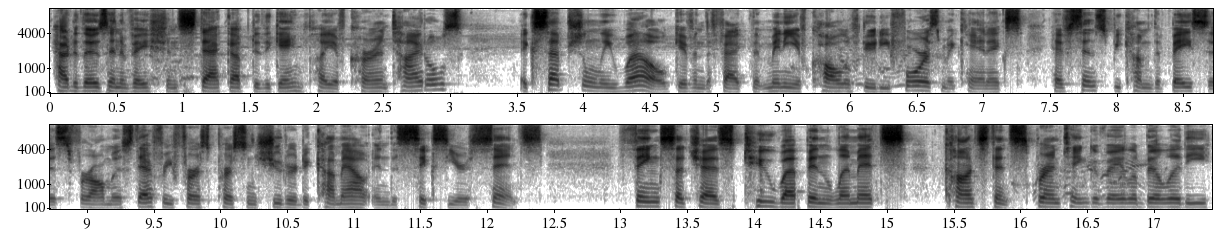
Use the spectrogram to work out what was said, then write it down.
How do those innovations stack up to the gameplay of current titles? Exceptionally well, given the fact that many of Call of Duty 4's mechanics have since become the basis for almost every first-person shooter to come out in the six years since. Things such as two-weapon limits, constant sprinting availability,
